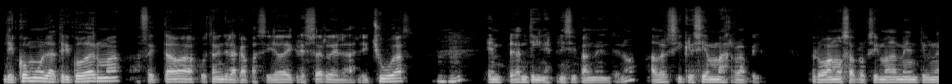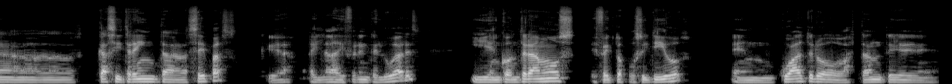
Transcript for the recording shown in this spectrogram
de cómo la tricoderma afectaba justamente la capacidad de crecer de las lechugas en plantines principalmente, ¿no? A ver si crecían más rápido. Probamos aproximadamente unas casi 30 cepas que aisladas de diferentes lugares y encontramos efectos positivos en cuatro bastante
